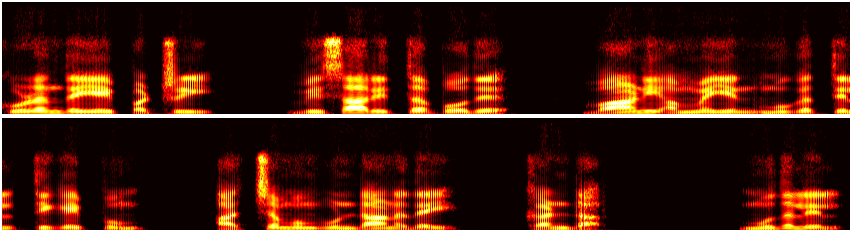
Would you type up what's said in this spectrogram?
குழந்தையை பற்றி விசாரித்த போது வாணி அம்மையின் முகத்தில் திகைப்பும் அச்சமும் உண்டானதை கண்டார். முதலில்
